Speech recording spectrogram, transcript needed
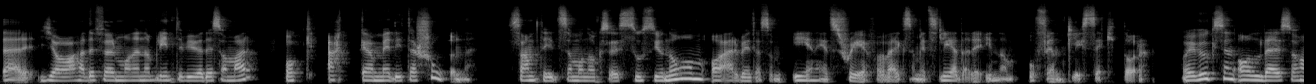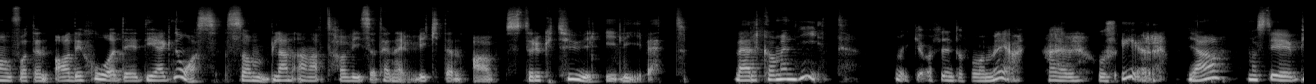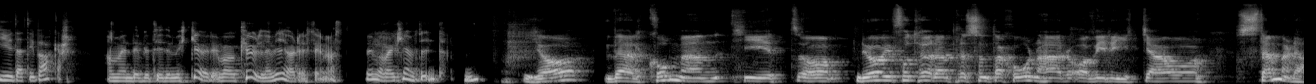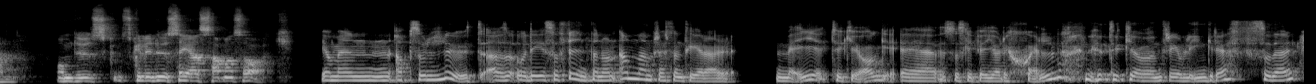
där jag hade förmånen att bli intervjuad i sommar, och Akka Meditation, samtidigt som hon också är socionom och arbetar som enhetschef och verksamhetsledare inom offentlig sektor. Och I vuxen ålder så har hon fått en ADHD-diagnos som bland annat har visat henne vikten av struktur i livet. Välkommen hit! Mycket vad fint att få vara med här hos er. Ja, måste ju bjuda tillbaka. Ja, men det betyder mycket. Det var kul när vi hörde det senast. Det var verkligen fint. Mm. Ja, välkommen hit. Och du har ju fått höra en presentation här av Erika. Och stämmer den? Om du, skulle du säga samma sak? Ja, men absolut. Alltså, och det är så fint när någon annan presenterar mig, tycker jag. Eh, så slipper jag göra det själv. Det tycker jag var en trevlig ingress. Sådär.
